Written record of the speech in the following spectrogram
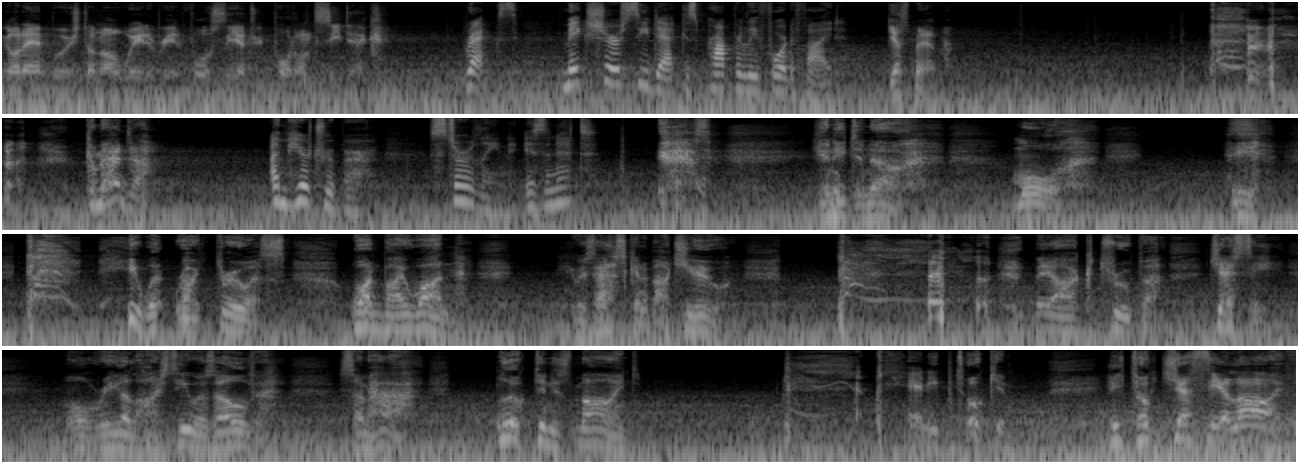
got ambushed on our way to reinforce the entry port on C deck. Rex, make sure C deck is properly fortified. Yes, ma'am. Commander! I'm here, Trooper. Sterling, isn't it? Yes. You need to know. Maul. He. he went right through us. One by one. He was asking about you. the ARC trooper, Jesse. Maul realized he was older. Somehow, looked in his mind. and he took him. He took Jesse alive.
